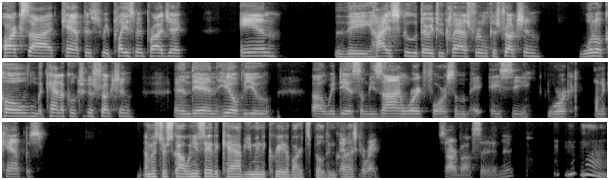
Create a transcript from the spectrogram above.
Parkside campus replacement project, and the high school 32 classroom construction, Winter Cove mechanical construction, and then Hillview. Uh, we did some design work for some A- AC work on the campus. Now, Mr. Scott, when you say the cab, you mean the Creative Arts Building, correct? That is correct? Correct. Sorry about saying that.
